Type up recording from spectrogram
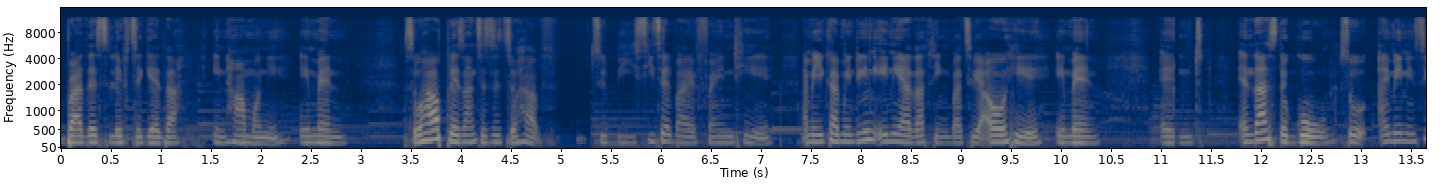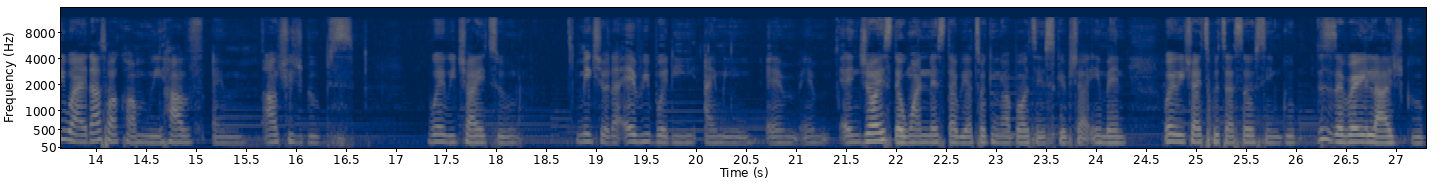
brothers live together in harmony. Amen. So, how pleasant is it to have to be seated by a friend here? I mean, you can be doing any other thing, but we are all here. Amen. And and that's the goal. So, I mean, in why that's why come we have um, outreach groups where we try to make sure that everybody, I mean, um, um, enjoys the oneness that we are talking about in Scripture. Amen. Where we try to put ourselves in group. This is a very large group.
